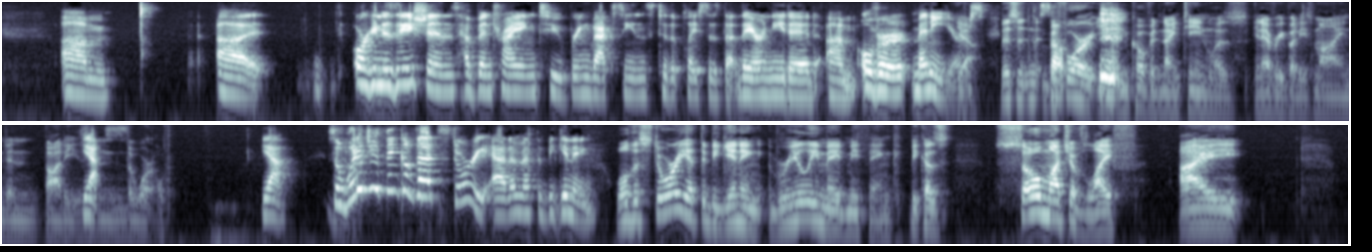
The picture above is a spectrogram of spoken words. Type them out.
um, uh, organizations have been trying to bring vaccines to the places that they are needed um, over many years. Yeah. This is so, before even COVID 19 was in everybody's mind and bodies yes. in the world. Yeah. So, what did you think of that story, Adam, at the beginning? Well, the story at the beginning really made me think because so much of life I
